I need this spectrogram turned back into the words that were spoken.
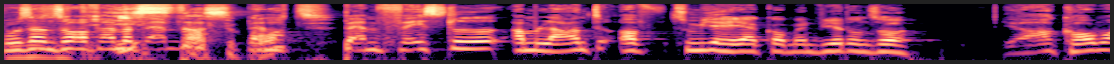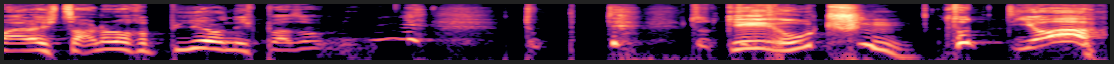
Wo Also, dann so auf einmal beim, das? beim, Gott. beim Festel am Land auf, zu mir herkommen wird und so, ja, komm, Alter, ich zahle noch ein Bier und ich war so, du, du, Geh rutschen! Du, ja,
